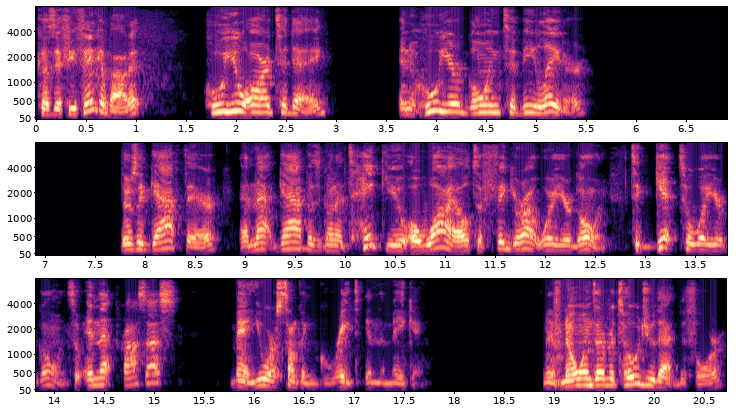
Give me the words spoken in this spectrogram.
Because if you think about it, who you are today and who you're going to be later, there's a gap there, and that gap is going to take you a while to figure out where you're going, to get to where you're going. So, in that process, man, you are something great in the making. If no one's ever told you that before,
